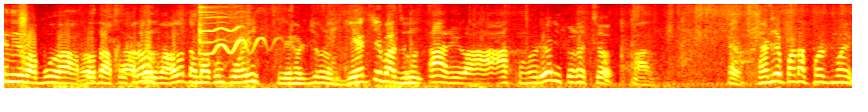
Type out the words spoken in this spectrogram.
એની બાબુ આપણો તો આપણો કરો વાળો તમાકુ પોણી. લે હેડજો હેડો ઘેર છે બાજુ આ રહ્યો આ ખૂણો રહ્યો ને કણ જ છે હેડજો ફટાફટ મોય.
